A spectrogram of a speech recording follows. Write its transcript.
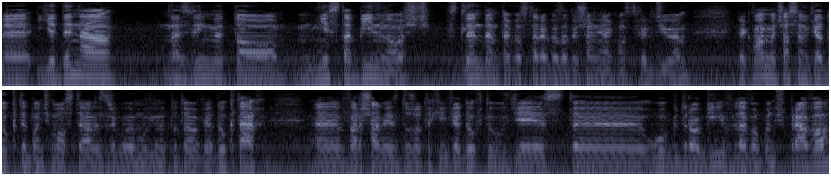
E, Jedyna, nazwijmy to, niestabilność względem tego starego zawieszenia, jaką stwierdziłem. Jak mamy czasem wiadukty bądź mosty, ale z reguły mówimy tutaj o wiaduktach. E, W Warszawie jest dużo takich wiaduktów, gdzie jest e, łuk drogi w lewo bądź w prawo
